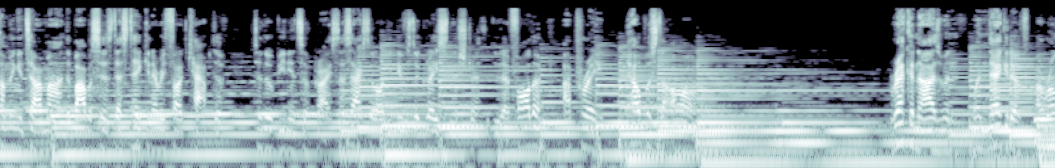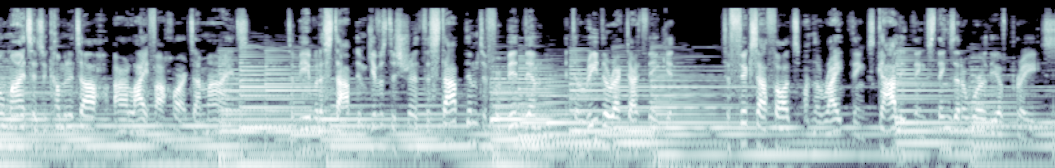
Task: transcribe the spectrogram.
coming into our mind. The Bible says that's taking every thought captive to the obedience of Christ. Let's ask the Lord to give us the grace and the strength to do that. Father, I pray, help us to all recognize when, when negative or wrong mindsets are coming into our, our life, our hearts, our minds, to be able to stop them. Give us the strength to stop them, to forbid them, and to redirect our thinking, to fix our thoughts on the right things, godly things, things that are worthy of praise.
